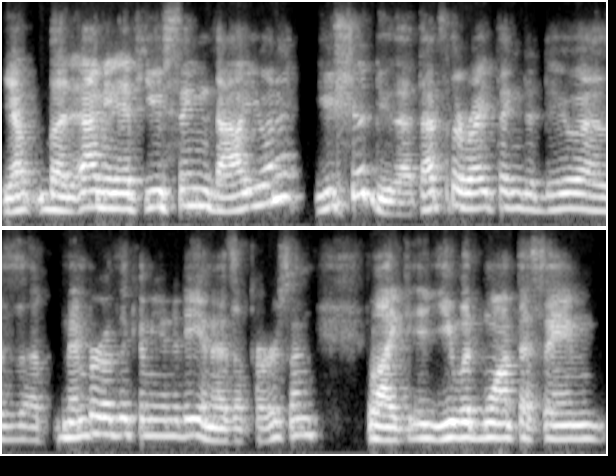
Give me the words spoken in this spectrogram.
Yep. But I mean, if you see value in it, you should do that. That's the right thing to do as a member of the community and as a person. Like you would want the same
